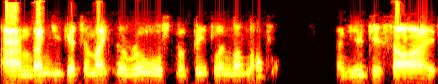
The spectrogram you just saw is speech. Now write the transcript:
and then you get to make the rules for people in the novel. And you decide,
